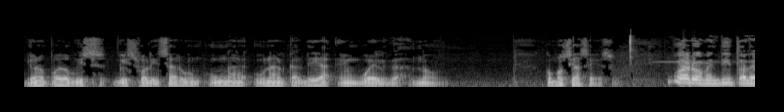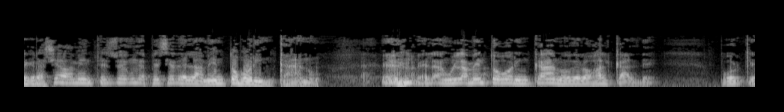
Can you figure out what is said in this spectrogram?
yo no puedo visualizar una, una alcaldía en huelga, no. ¿Cómo se hace eso? Bueno, bendito, desgraciadamente eso es una especie de lamento borincano, un lamento borincano de los alcaldes, porque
